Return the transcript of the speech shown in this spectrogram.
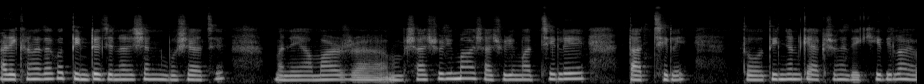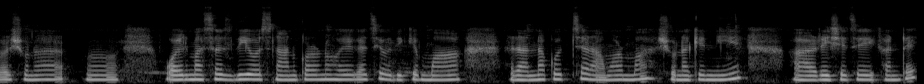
আর এখানে দেখো তিনটে জেনারেশন বসে আছে। মানে আমার শাশুড়ি মা, শাশুড়ি মার ছেলে, তার ছেলে। তো তিনজনকে একসঙ্গে দেখিয়ে দিলাম। এবার সোনা অয়েল মাসাজ দিয়ে ও স্নান করানো হয়ে গেছে। ওদিকে মা রান্না করছে আর আমার মা সোনাকে নিয়ে আর এসেছে এখানটায়।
